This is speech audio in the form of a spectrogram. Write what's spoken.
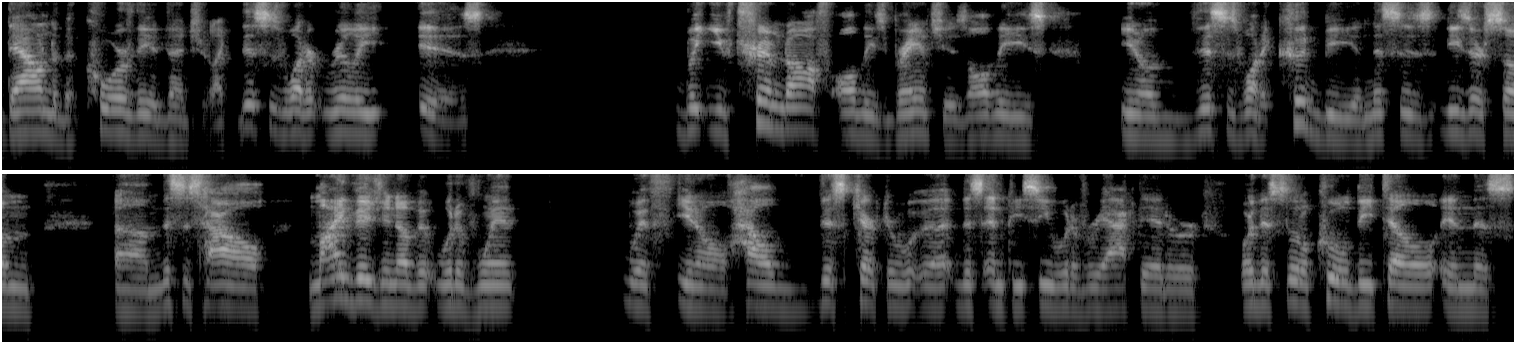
down to the core of the adventure like this is what it really is but you've trimmed off all these branches all these you know this is what it could be and this is these are some um, this is how my vision of it would have went with you know how this character uh, this npc would have reacted or or this little cool detail in this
